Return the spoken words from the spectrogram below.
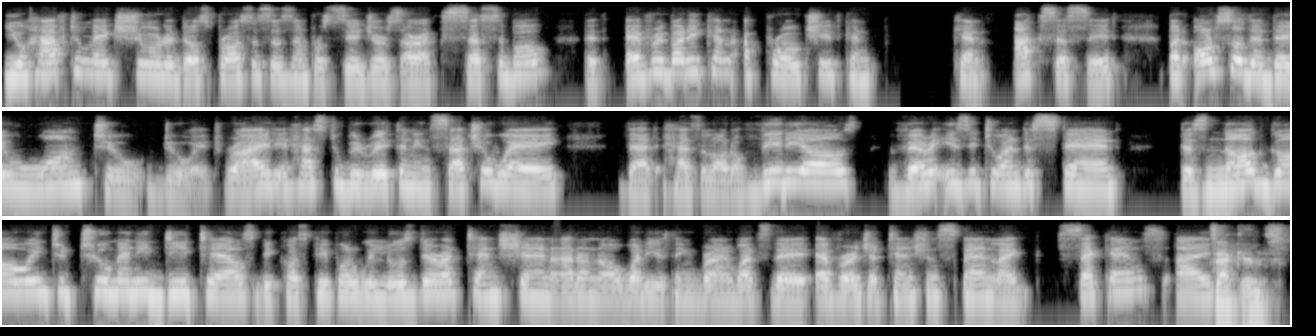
you have to make sure that those processes and procedures are accessible, that everybody can approach it, can can access it, but also that they want to do it, right? It has to be written in such a way that has a lot of videos, very easy to understand, does not go into too many details because people will lose their attention. I don't know. What do you think, Brian? What's the average attention span? Like seconds? I seconds.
